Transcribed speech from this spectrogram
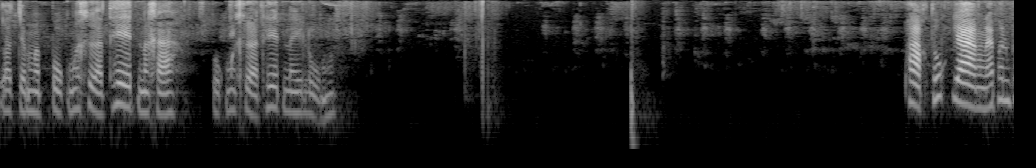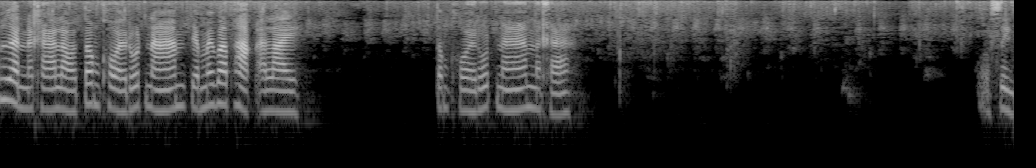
เราจะมาปลูกมะเขือเทศนะคะ ปลูกมะเขือเทศในหลุม ผักทุกอย่างนะเพื่อนๆนะคะ เราต้องคอยรดน้ำจะไม่ว่าผักอะไร ต้องคอยรดน้ำนะคะสิ่ง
